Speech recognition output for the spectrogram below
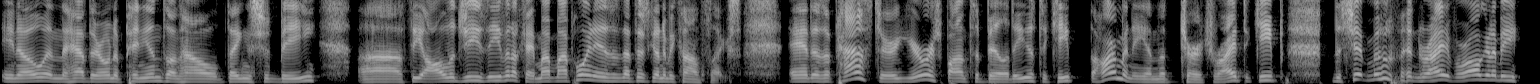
you know, and they have their own opinions on how things should be, uh, theologies, even. Okay, my, my point is, is that there's going to be conflicts. And as a pastor, your responsibility is to keep the harmony in the church, right? To keep the ship moving, right? If we're all going to be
